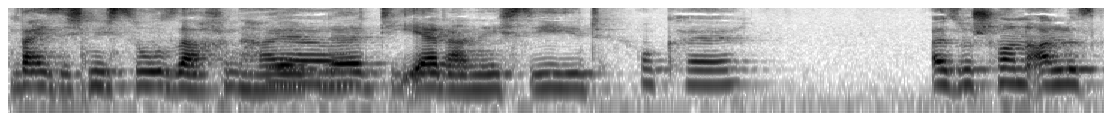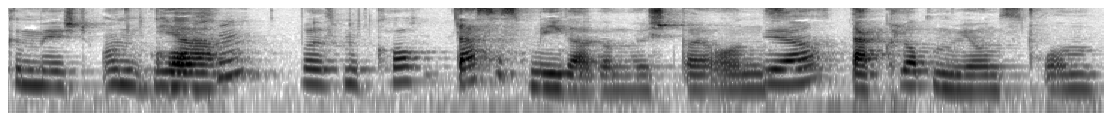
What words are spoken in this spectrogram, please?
Weiß ich nicht, so Sachen halt, ja. ne, die er dann nicht sieht. Okay. Also schon alles gemischt. Und Kochen? Was mit Kochen? Das ist mega gemischt bei uns. Ja. Da kloppen wir uns drum,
